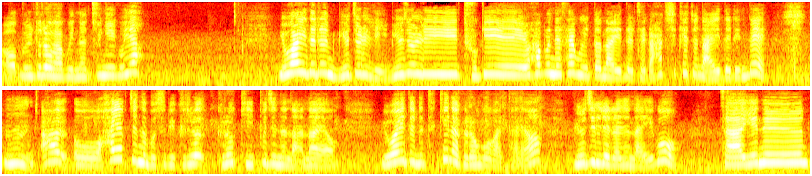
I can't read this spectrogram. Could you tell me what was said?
어, 물 들어가고 있는 중이고요. 이 아이들은 뮤즐리, 뮤즐리 두 개의 화분에 살고 있던 아이들 제가 합식해준 아이들인데, 음, 아, 어, 하얗지는 모습이 그러, 그렇게 이쁘지는 않아요. 이 아이들은 특히나 그런 것 같아요. 뮤즐리라는 아이고, 자, 얘는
